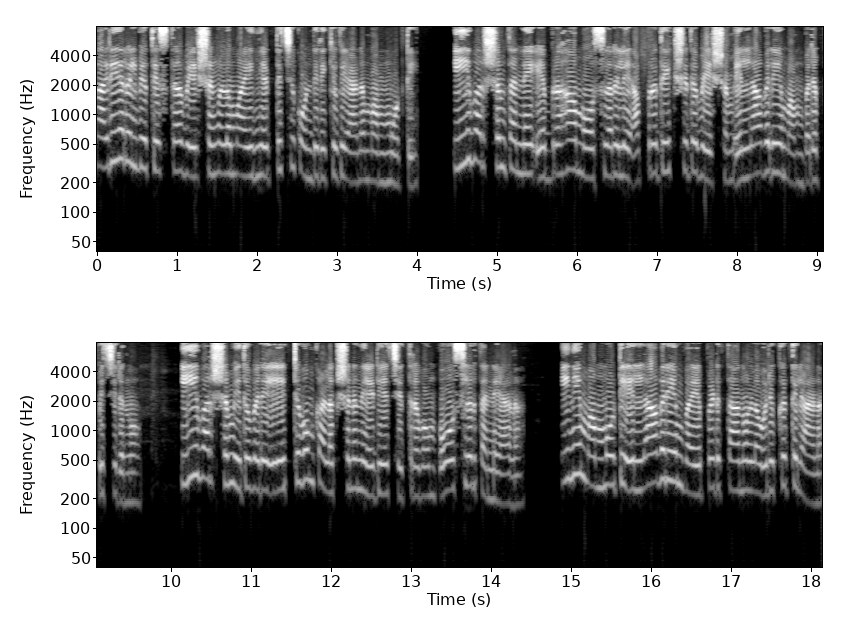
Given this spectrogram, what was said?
കരിയറിൽ വ്യത്യസ്ത വേഷങ്ങളുമായി ഞെട്ടിച്ചു കൊണ്ടിരിക്കുകയാണ് മമ്മൂട്ടി. ഈ വർഷം തന്നെ എബ്രഹാം ഓസ്ലറിലെ അപ്രതീക്ഷിത വേഷം എല്ലാവരെയും അമ്പരപ്പിച്ചിരുന്നു. ഈ വർഷം ഇതുവരെ ഏറ്റവും കളക്ഷന് നേടിയ ചിത്രവും ഓസ്ലർ തന്നെയാണ്. ഇനി മമ്മൂട്ടി എല്ലാവരെയും ഭയപ്പെടുത്താനുള്ള ഒരുക്കത്തിലാണ്.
